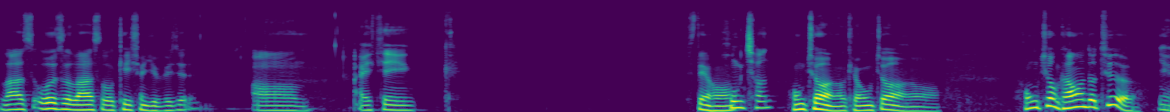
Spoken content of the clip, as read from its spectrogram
Last, what was the last location you visited? Um, I think Stay home. Hongcheon. 홍천, okay, 홍천. Oh. 홍천, 강원도 too. Yeah.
